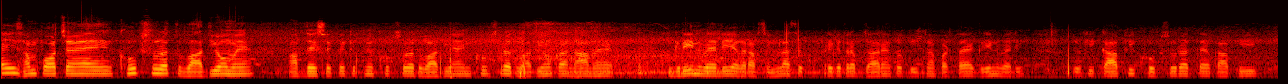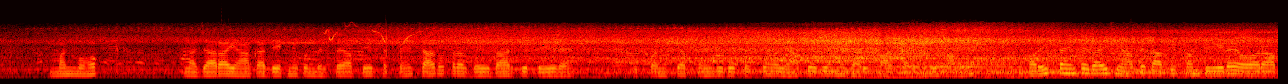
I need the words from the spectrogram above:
हम पहुँचे हैं खूबसूरत वादियों में। आप देख सकते हैं कितनी खूबसूरत वादियाँ इन खूबसूरत वादियों का नाम है ग्रीन वैली। अगर आप शिमला से कुफरी की तरफ़ जा रहे हैं तो बीच में पड़ता है ग्रीन वैली, जो कि काफ़ी खूबसूरत है काफ़ी मनमोहक नज़ारा यहाँ का देखने को मिलता है। आप देख सकते हैं चारों तरफ़ देवदार के पेड़ हैं। ऊपर नीचे आप कहीं भी देख सकते हैं और यहाँ पे भी हमने गाड़ी पार्क कर रखी है और इस टाइम पे गाइस यहाँ पे काफ़ी कम भीड़ है और आप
